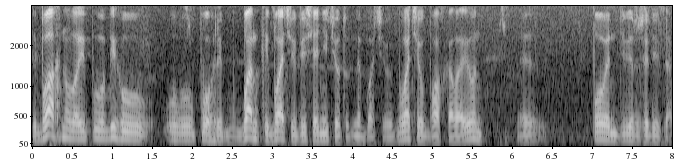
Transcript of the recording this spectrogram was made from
І бахнуло, і побіг у, у погріб. Банки бачив, більше я нічого тут не бачив. Бачив, бахало, і він е, повен двір железяк.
